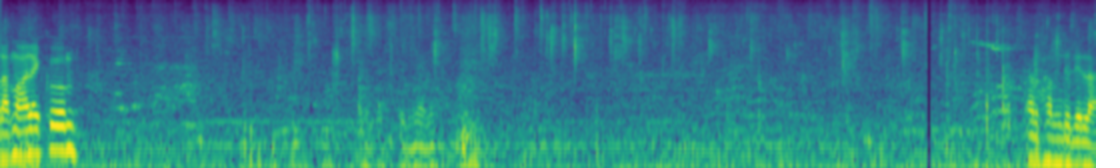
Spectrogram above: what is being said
Assalamualaikum. Alhamdulillah.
